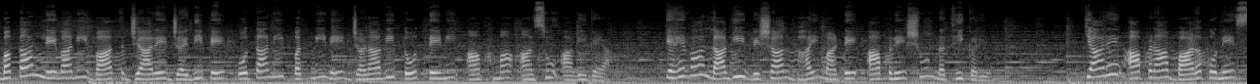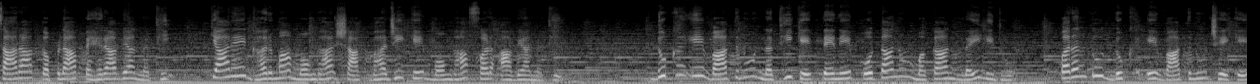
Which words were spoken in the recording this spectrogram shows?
મકાન લેવાની વાત જ્યારે જયદીપે પોતાની પત્નીને જણાવી તો તેની આંખમાં આંસુ આવી ગયા. કહેવા લાગી વિશાલ ભાઈ માટે આપણે શું નથી કર્યું? ક્યારે આપણા બાળકોને સારા કપડાં પહેરાવ્યા નથી? ક્યારે ઘરમાં મોંઘા શાકભાજી કે મોંઘા ફળ આવ્યા નથી? દુઃખ એ વાતનું નથી કે તેને પોતાનું મકાન લઈ લીધું, પરંતુ દુઃખ એ વાતનું છે કે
